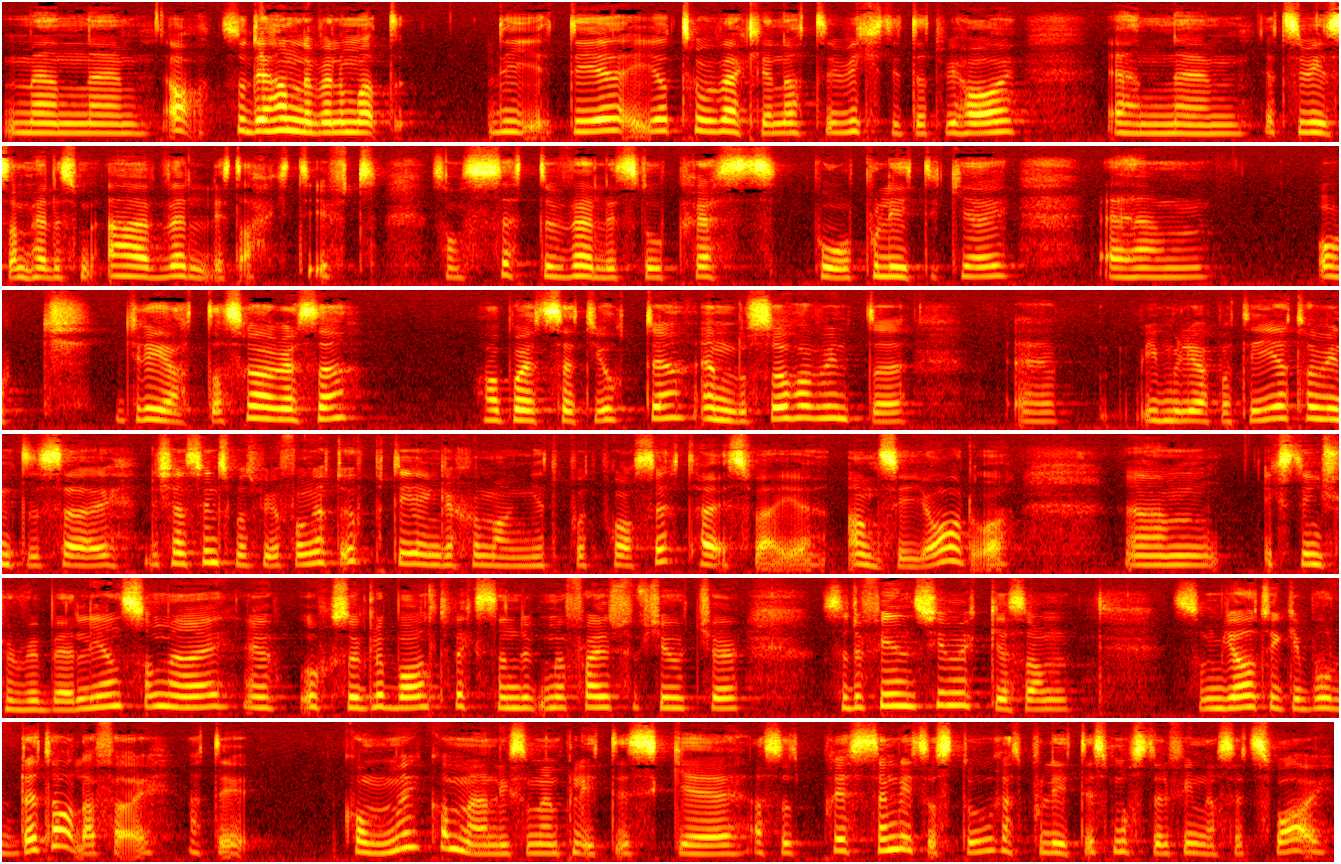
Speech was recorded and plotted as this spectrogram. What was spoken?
Men ehm, ja, så det handlar väl om att det, det, jag tror verkligen att det är viktigt att vi har en, ehm, ett civilsamhälle som är väldigt aktivt, som sätter väldigt stor press på politiker och Gretas rörelse har på ett sätt gjort det. Ändå så har vi inte eh, i Miljöpartiet har vi inte så här, det känns inte som att vi har fångat upp det engagemanget på ett bra sätt här i Sverige, anser jag då. Um, Extinction Rebellion som är, är också globalt växande med Fridays for Future. Så det finns ju mycket som, som jag tycker borde tala för att det kommer komma liksom en politisk, eh, alltså pressen blir så stor att politiskt måste det finnas ett svar.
